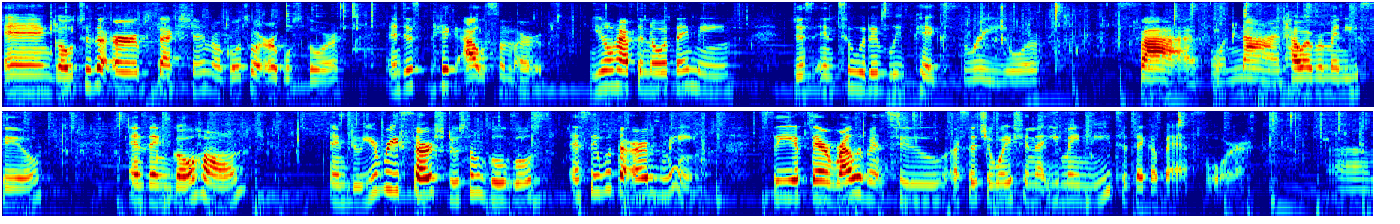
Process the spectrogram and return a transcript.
and go to the herb section or go to a herbal store and just pick out some herbs. You don't have to know what they mean. Just intuitively pick three or five or nine, however many you feel, and then go home and do your research, do some Googles, and see what the herbs mean. See if they're relevant to a situation that you may need to take a bath for. Um,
